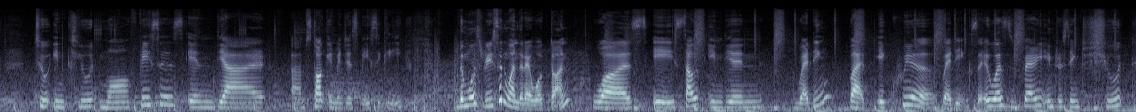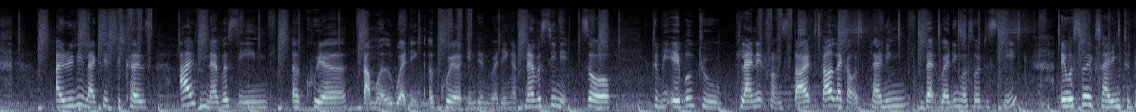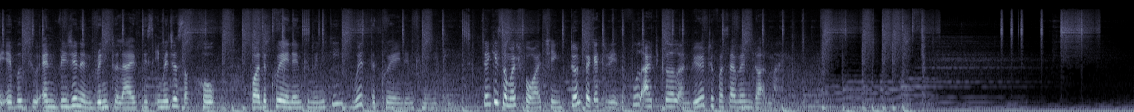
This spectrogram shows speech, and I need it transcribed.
to include more faces in their um, stock images basically. The most recent one that I worked on was a South Indian wedding but a queer wedding. So it was very interesting to shoot. I really liked it because I've never seen a queer Tamil wedding, a queer Indian wedding. I've never seen it. So to be able to plan it from start felt like I was planning that wedding also to speak. It was so exciting to be able to envision and bring to life these images of hope for the queer Indian community with the queer Indian community. Thank you so much for watching. Don't forget to read the full article on buro247.my.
